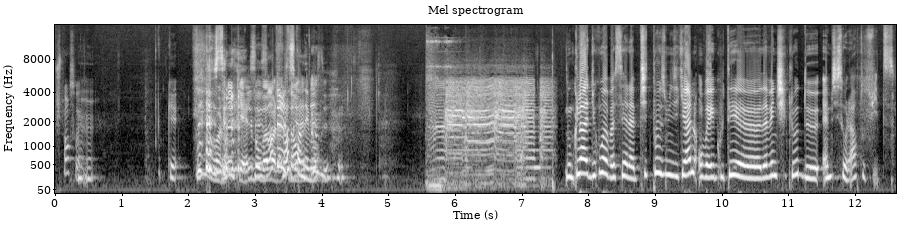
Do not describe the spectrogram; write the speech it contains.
Je pense, ouais. Mm, mm. Ok. Voilà. nickel. Bon, C'est bah voilà. intéressant, c'est on est bon. Donc là, du coup, on va passer à la petite pause musicale. On va écouter euh, Da Vinci Claude de MC Solar tout de suite.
